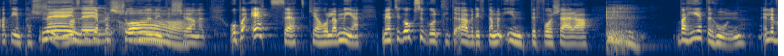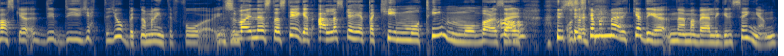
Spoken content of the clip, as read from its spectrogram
Att det är en person. Nej, man ska nej, se men- personen, åh. inte könet. Och på ett sätt kan jag hålla med. Men jag tycker också det går till lite överdrift när man inte får så här... vad heter hon? Eller vad ska... Det, det är ju jättejobbigt när man inte får... Inte, Så vad är nästa steg? Att alla ska heta Kim och Tim och bara så här... Ja. Och så ska man märka det när man väl ligger i sängen.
